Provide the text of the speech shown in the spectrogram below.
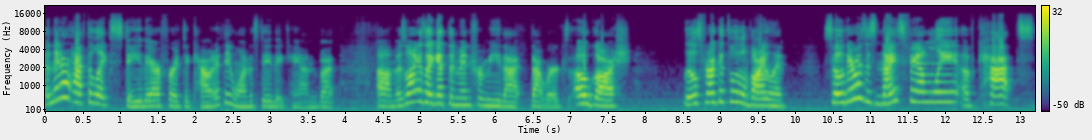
And they don't have to, like, stay there for it to count. If they want to stay, they can. But um, as long as I get them in for me, that, that works. Oh, gosh. Little Sprout gets a little violent. So there was this nice family of cats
